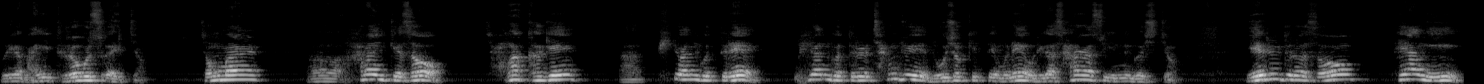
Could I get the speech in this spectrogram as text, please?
우리가 많이 들어볼 수가 있죠. 정말 어, 하나님께서 정확하게 아, 필요한 것들에 필요한 것들을 창조해 놓으셨기 때문에 우리가 살아갈 수 있는 것이죠. 예를 들어서 태양이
